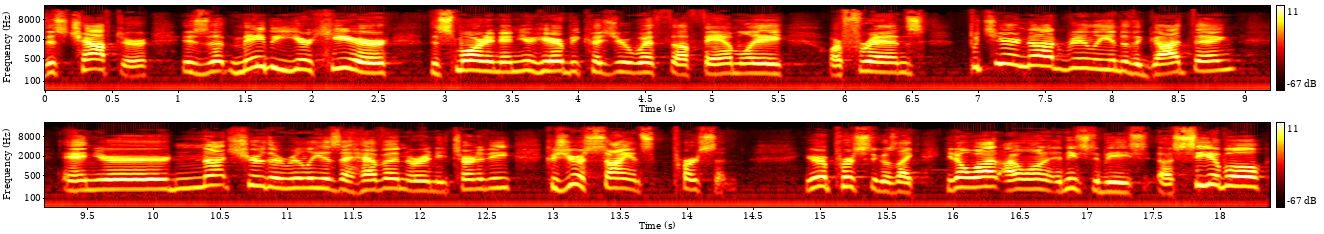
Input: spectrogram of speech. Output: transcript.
this chapter is that maybe you're here this morning and you're here because you're with a family or friends, but you're not really into the God thing and you're not sure there really is a heaven or an eternity because you're a science person. You're a person who goes like, you know what? I want it needs to be uh, seeable,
